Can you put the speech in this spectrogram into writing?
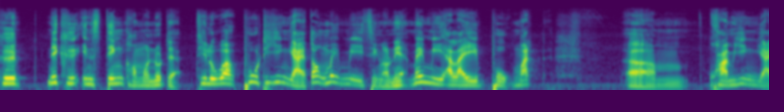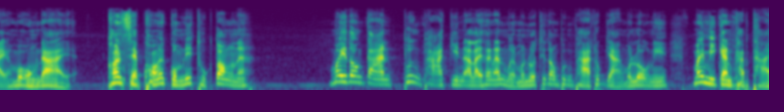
คือนี่คืออินสติ้งของมนุษย์อะที่รู้ว่าผู้ที่ยิ่งใหญ่ต้องไม่มีสิ่งเหล่านี้ไม่มีอะไรผูกมัดความยิ่งใหญ่ของพระองค์ได้ concept ของไอ้กลุ่มนี้ถูกต้องนะไม่ต้องการพึ่งพากินอะไรทั้งนั้นเหมือนมนุษย์ที่ต้องพึ่งพาทุกอย่างบนโลกนี้ ไม่มีการขับถ่าย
